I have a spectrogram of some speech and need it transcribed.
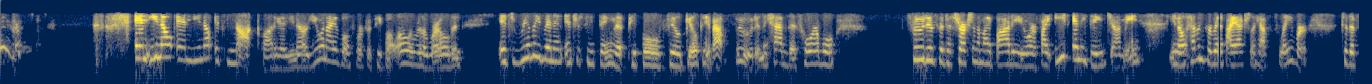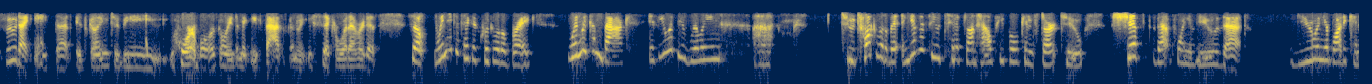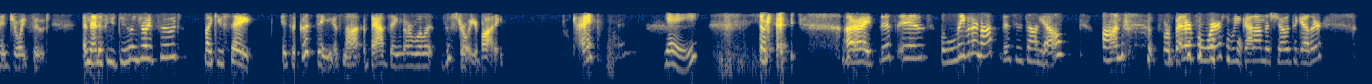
And you know, and you know, it's not Claudia. You know, you and I have both worked with people all over the world, and it's really been an interesting thing that people feel guilty about food, and they have this horrible food is the destruction of my body, or if I eat anything yummy, you know, heaven forbid if I actually have flavor to the food I eat, that it's going to be horrible, it's going to make me fat, it's going to make me sick, or whatever it is. So we need to take a quick little break. When we come back, if you would be willing uh, to talk a little bit and give a few tips on how people can start to shift that point of view that you and your body can enjoy food. And then if you do enjoy food, like you say, it's a good thing. It's not a bad thing, nor will it destroy your body. Okay? Yay. Okay. All right. This is, believe it or not, this is Danielle. On For Better For Worse, we got on the show together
